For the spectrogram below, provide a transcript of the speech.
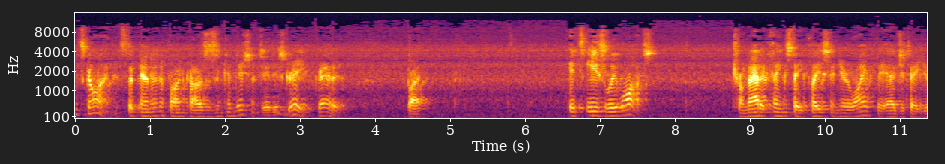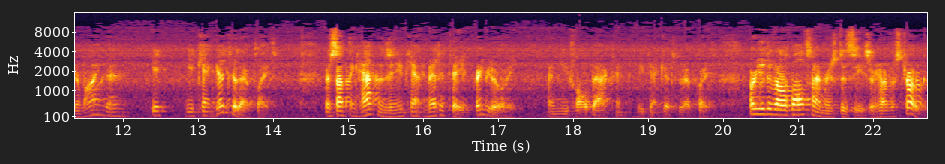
it's gone. It's dependent upon causes and conditions. It is great, granted. But it's easily lost. Traumatic things take place in your life, they agitate your mind, and you, you can't get to that place. Or something happens and you can't meditate regularly, and you fall back and you can't get to that place. Or you develop Alzheimer's disease or have a stroke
